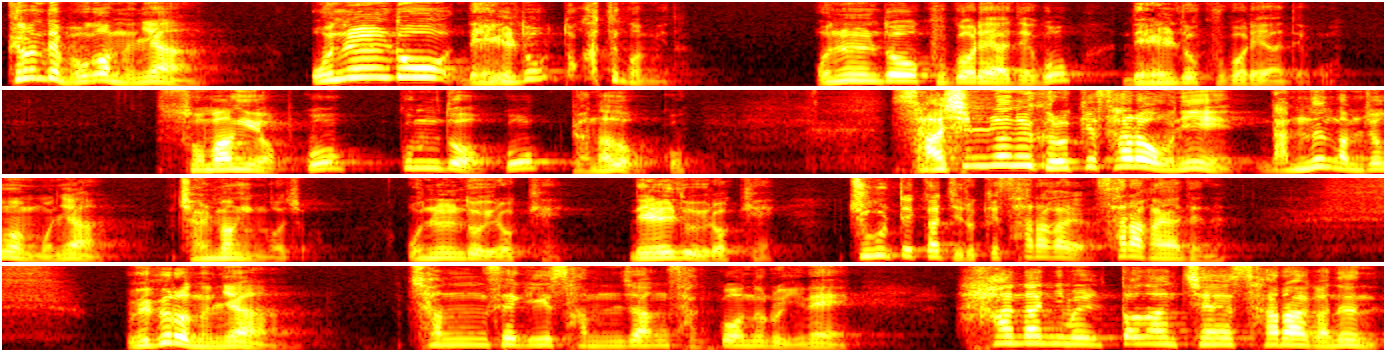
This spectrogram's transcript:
그런데 뭐가 없느냐? 오늘도 내일도 똑같은 겁니다. 오늘도 구걸해야 되고 내일도 구걸해야 되고 소망이 없고 꿈도 없고 변화도 없고 40년을 그렇게 살아오니 남는 감정은 뭐냐? 절망인 거죠. 오늘도 이렇게 내일도 이렇게 죽을 때까지 이렇게 살아가야, 살아가야 되는 왜 그러느냐? 창세기 3장 사건으로 인해 하나님을 떠난 채 살아가는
